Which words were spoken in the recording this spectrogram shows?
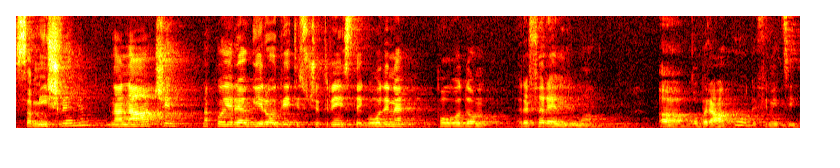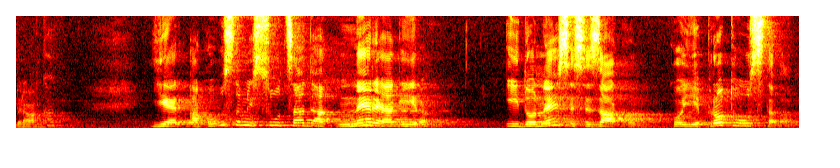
sa mišljenjem na način na koji je reagirao 2013. godine povodom referenduma o braku, o definiciji braka. Jer ako Ustavni sud sada ne reagira i donese se zakon koji je protuustavan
